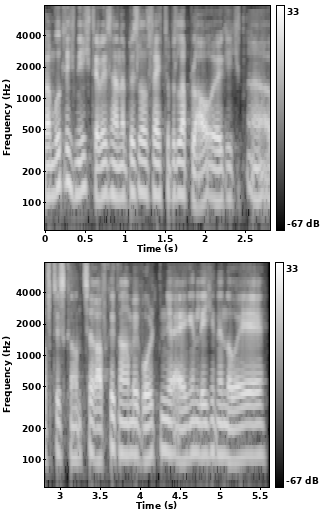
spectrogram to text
vermutlich nicht, ja, wir sind ein bisschen, vielleicht ein bisschen blauäugig äh, auf das Ganze raufgegangen. Wir wollten ja eigentlich eine neue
